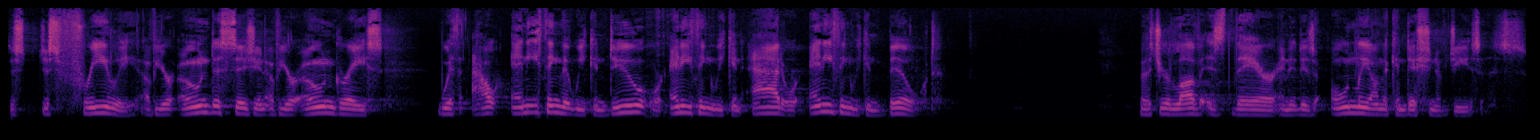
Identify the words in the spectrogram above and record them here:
Just, just freely, of your own decision, of your own grace, without anything that we can do or anything we can add or anything we can build that your love is there and it is only on the condition of Jesus.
